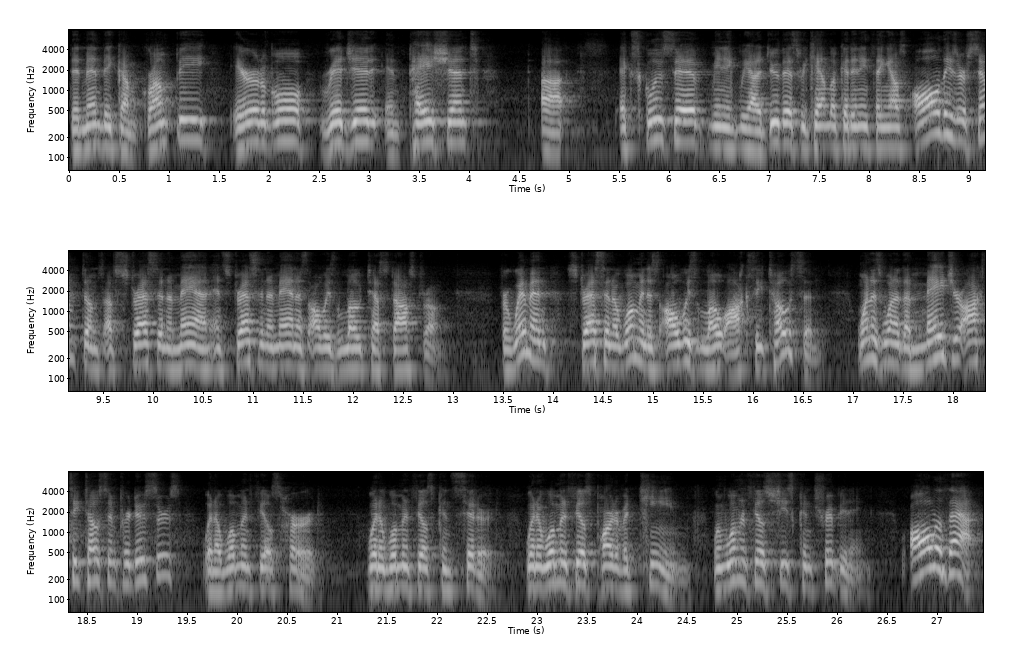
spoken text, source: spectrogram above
that men become grumpy, irritable, rigid, impatient, uh, exclusive, meaning we got to do this, we can't look at anything else. All these are symptoms of stress in a man, and stress in a man is always low testosterone. For women, stress in a woman is always low oxytocin. One is one of the major oxytocin producers when a woman feels heard, when a woman feels considered, when a woman feels part of a team, when a woman feels she's contributing. All of that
